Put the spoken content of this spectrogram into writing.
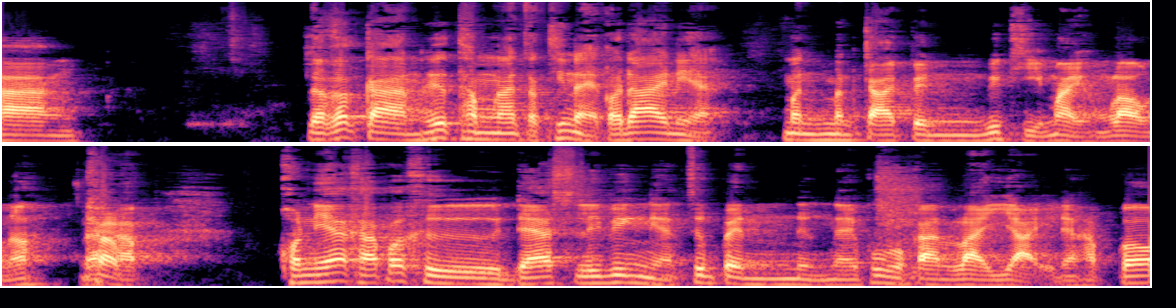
ทาง แล้วก็การที่จะทำงานจากที่ไหนก็ได้เนี่ย มันมันกลายเป็นวิถีใหม่ของเราเนาะนะครับ คนนี้ครับก็คือ Dash Living เนี่ยซึ่งเป็นหนึ่งในผู้ประกอบการรายใหญ่นะครับ ก็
